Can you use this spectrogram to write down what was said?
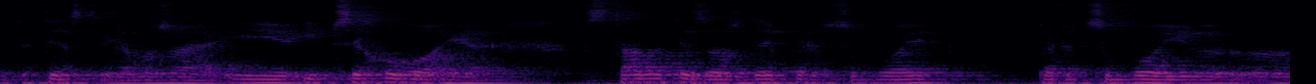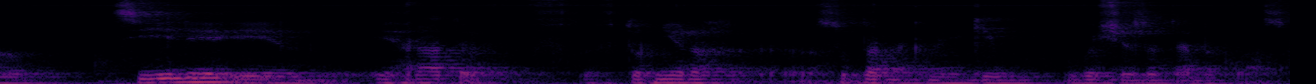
в дитинстві, я вважаю. І, і психологія ставити завжди перед собою, перед собою цілі і, і грати в, в турнірах суперниками, які вище за тебе класу.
